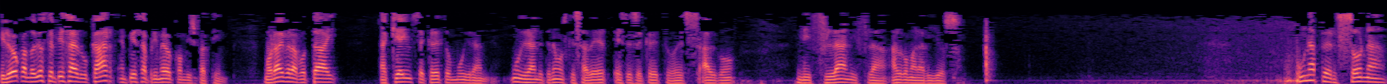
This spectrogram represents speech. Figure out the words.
Y luego cuando Dios te empieza a educar, empieza primero con Mishpatim. Moray Brabotay, aquí hay un secreto muy grande, muy grande. Tenemos que saber ese secreto. Es algo ni fla ni algo maravilloso. Una persona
